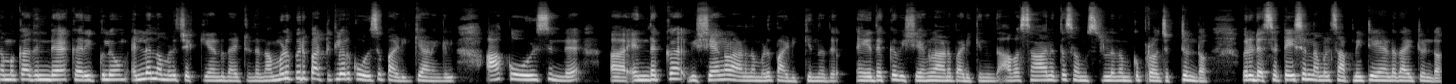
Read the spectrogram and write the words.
നമുക്ക് അതിന്റെ കരിക്കുലവും എല്ലാം നമ്മൾ ചെക്ക് ചെയ്യേണ്ടതായിട്ടുണ്ട്. നമ്മളിപ്പോൾ ഒരു പർട്ടിക്കുലർ കോഴ്സ് പഠിക്കുകയാണെങ്കിൽ ആ കോഴ്സിന്റെ എന്തൊക്കെ വിഷയങ്ങളാണ് നമ്മൾ പഠിക്കുന്നത്? ഏതൊക്കെ വിഷയങ്ങളാണ് പഠിക്കുന്നത്? അവസാനത്തെ സെമസ്റ്ററിൽ നമുക്ക് പ്രൊജക്റ്റ് ഉണ്ടോ? ഒരു ഡെസർട്ടേഷൻ നമ്മൾ സബ്മിറ്റ് ചെയ്യേണ്ടതായിട്ടുണ്ടോ?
